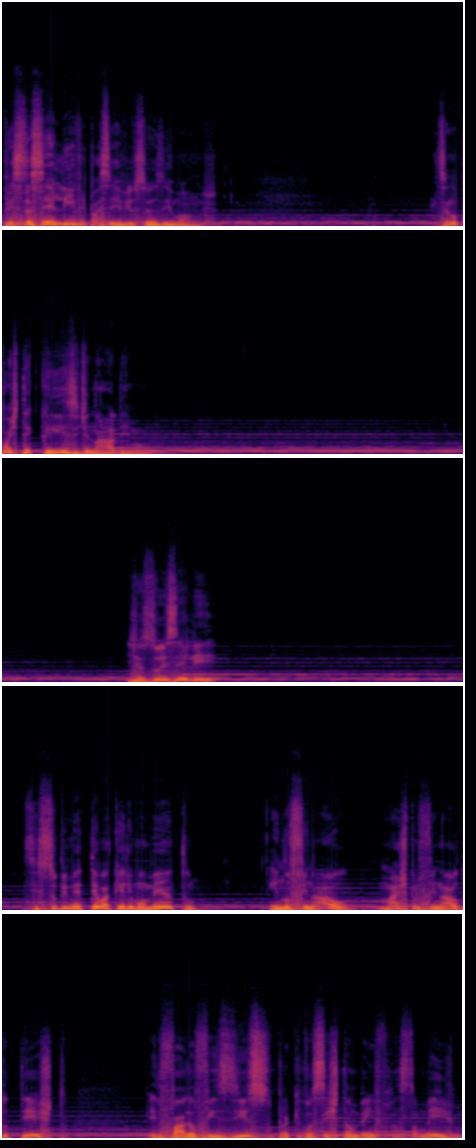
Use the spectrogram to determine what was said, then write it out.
precisa ser livre para servir os seus irmãos. Você não pode ter crise de nada, irmão. Jesus, ele se submeteu àquele momento e no final, mais para o final do texto, ele fala: Eu fiz isso para que vocês também façam o mesmo.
